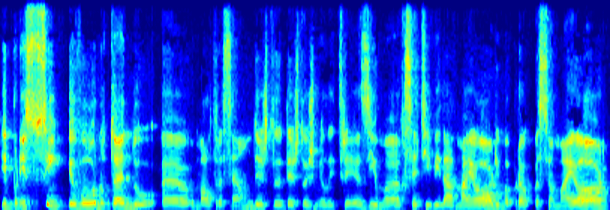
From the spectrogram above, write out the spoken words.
e por isso sim, eu vou notando uh, uma alteração desde, desde 2013 e uma receptividade maior e uma preocupação maior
